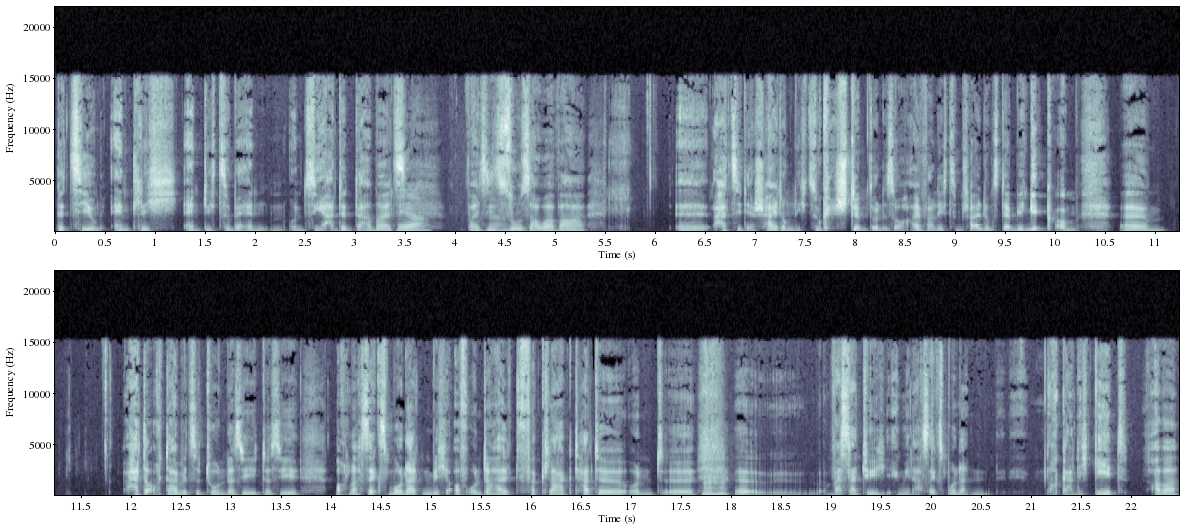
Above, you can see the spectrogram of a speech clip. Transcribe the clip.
Beziehung endlich, endlich zu beenden. Und sie hatte damals, ja. weil sie ja. so sauer war, äh, hat sie der Scheidung nicht zugestimmt und ist auch einfach nicht zum Scheidungstermin gekommen. Ähm, hatte auch damit zu tun, dass sie, dass sie auch nach sechs Monaten mich auf Unterhalt verklagt hatte und äh, mhm. äh, was natürlich irgendwie nach sechs Monaten noch gar nicht geht. Aber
